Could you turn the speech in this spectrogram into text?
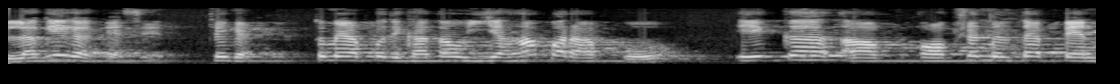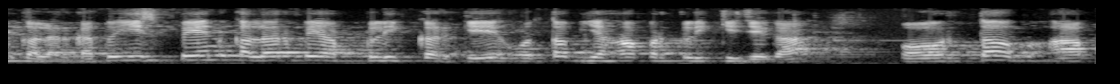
लगेगा कैसे? ठीक है? तो मैं आपको दिखाता हूँ। यहाँ पर आपको एक ऑप्शन मिलता है पेन कलर का। तो इस पेन कलर पे आप क्लिक करके और तब यहाँ पर क्लिक कीजिएगा। और तब आप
